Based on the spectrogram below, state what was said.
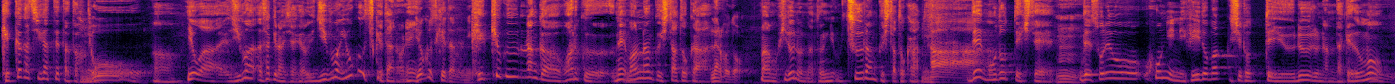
結果が違ってたと。要は自分はさっきの話だけど自分はよくつけたのによくつけたのに。結局なんか悪くね、ワンランクしたとかなるほど、まあ、もうひどいのになると2ランクしたとかで戻ってきて、でそれを本人にフィードバックしろってっていうルールなんだけども、うん。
